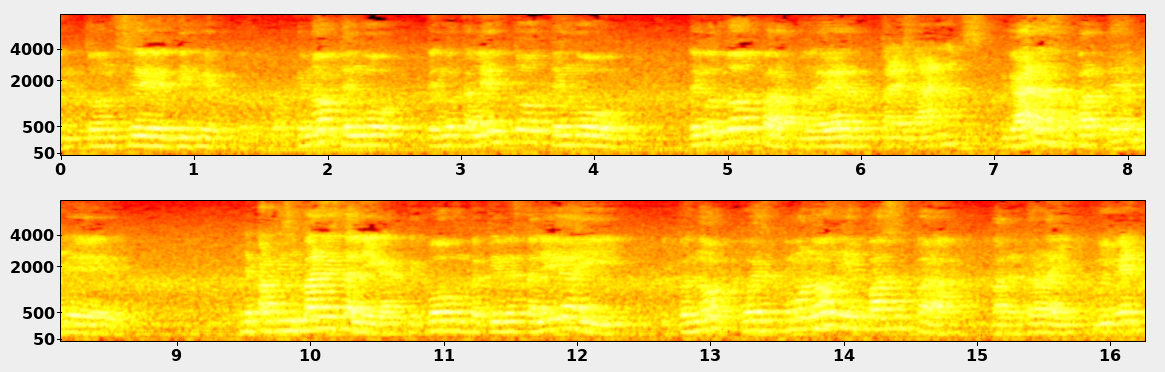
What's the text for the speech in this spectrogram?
Entonces dije, pues, ¿por qué no? Tengo, tengo talento, tengo, tengo todo para poder Traes ganas. ganas aparte de, de participar en esta liga, que puedo competir en esta liga y, y pues no, pues cómo no, di el paso para, para entrar ahí. Muy bien.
